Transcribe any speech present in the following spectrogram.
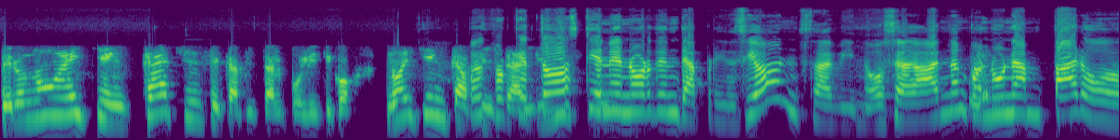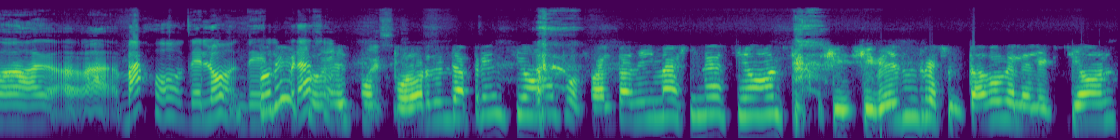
pero no hay quien cache ese capital político, no hay quien capitalice. Pues porque todos tienen orden de aprehensión, Sabino, o sea, andan con un amparo abajo de lo, del por brazo. Pues por, orden de aprehensión, por falta de imaginación, si, si ves el resultado de la elección,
